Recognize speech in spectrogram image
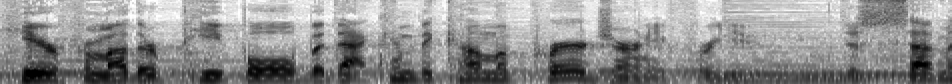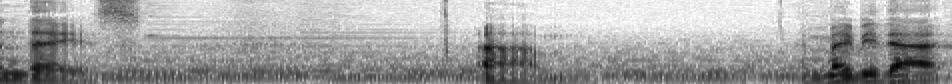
hear from other people, but that can become a prayer journey for you. Just seven days. Um, and maybe that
